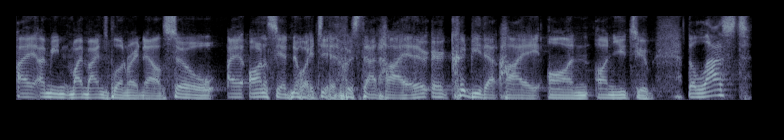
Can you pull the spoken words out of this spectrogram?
I, I, mean, my mind's blown right now. So I honestly had no idea it was that high. It, it could be that high on on YouTube. The last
